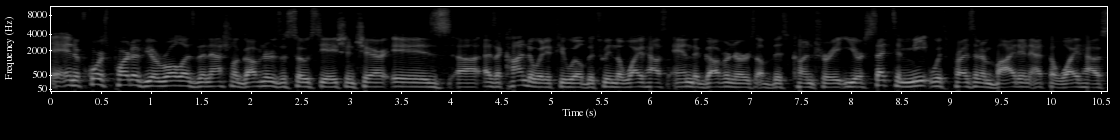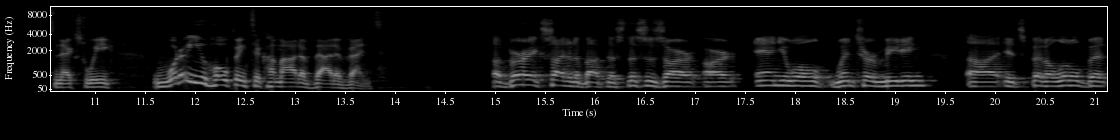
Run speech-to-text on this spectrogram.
And of course, part of your role as the National Governors Association chair is uh, as a conduit, if you will, between the White House and the governors of this country. You're set to meet with President Biden at the White House next week. What are you hoping to come out of that event? I'm very excited about this. This is our, our annual winter meeting. Uh, it's been a little bit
